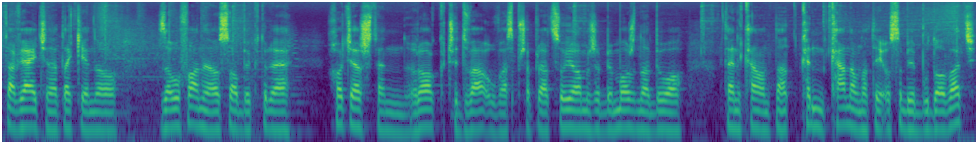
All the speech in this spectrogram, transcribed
stawiajcie na takie, no, zaufane osoby, które chociaż ten rok czy dwa u Was przepracują, żeby można było ten kanał na, ten kanał na tej osobie budować.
